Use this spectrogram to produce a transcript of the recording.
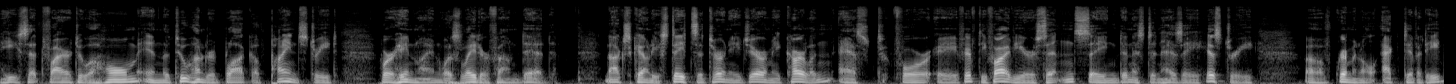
He set fire to a home in the 200 block of Pine Street, where Hainline was later found dead. Knox County State's Attorney Jeremy Karlin asked for a 55 year sentence, saying Denniston has a history of criminal activity.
